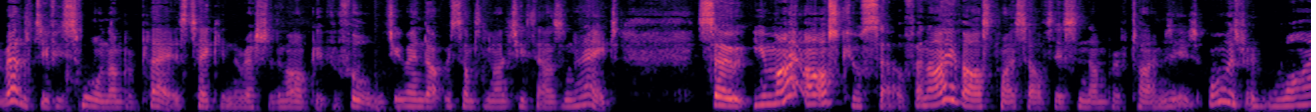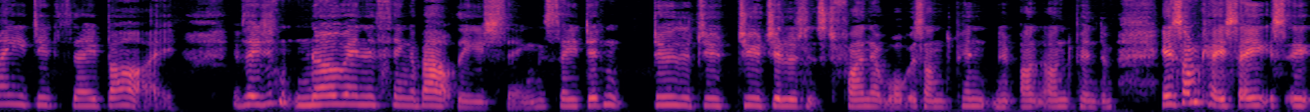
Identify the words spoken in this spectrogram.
relatively small number of players taking the rest of the market for fools, you end up with something like 2008. So you might ask yourself, and I've asked myself this a number of times, it's always why did they buy? If they didn't know anything about these things, they didn't do the due, due diligence to find out what was underpinned, underpinned them. In some cases, they,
